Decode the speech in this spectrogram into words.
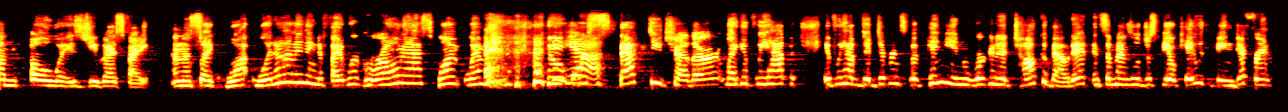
um, always, do you guys fight? And it's like, what? We don't have anything to fight. We're grown ass women who Yeah. respect each other. Like if we have, if we have a difference of opinion, we're going to talk about it. And sometimes we'll just be okay with being different,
